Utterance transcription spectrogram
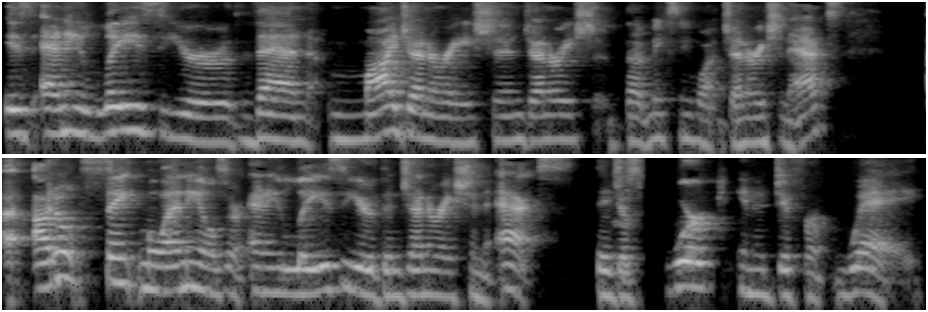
is any lazier than my generation generation that makes me what generation x i don't think millennials are any lazier than generation x they just work in a different way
